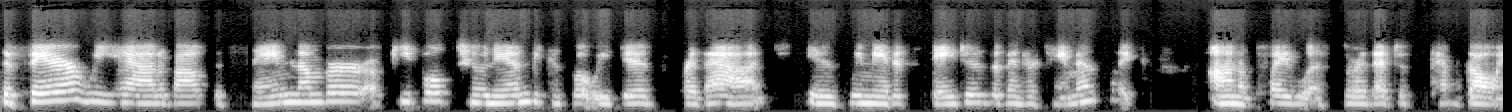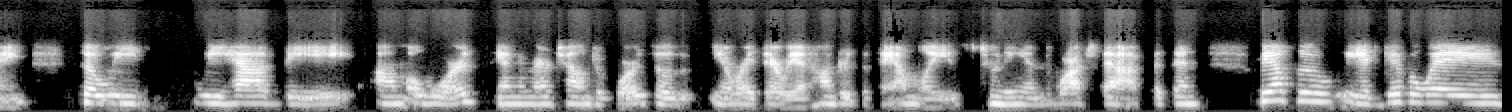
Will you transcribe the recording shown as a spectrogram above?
The fair, we had about the same number of people tune in because what we did for that is we made it stages of entertainment, like on a playlist or that just kept going. So we we had the um, awards, Young American Challenge Awards. So you know, right there we had hundreds of families tuning in to watch that. But then we also we had giveaways,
